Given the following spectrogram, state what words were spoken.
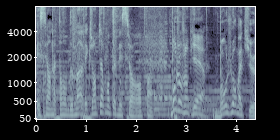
Et c'est en attendant demain avec Jean-Pierre Montanet sur Europe 1. Bonjour Jean-Pierre. Bonjour Mathieu.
